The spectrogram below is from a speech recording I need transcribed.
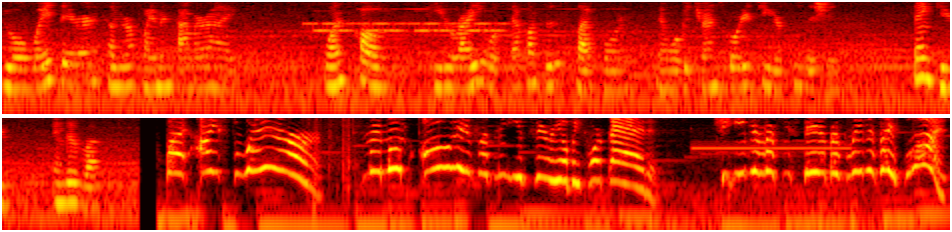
You will wait there until your appointment time arrives. Once called, to your right you will step onto this platform and will be transported to your position. Thank you, and good luck. But I swear! My mom always lets me eat cereal before bed! She even lets me stay up as late as I want!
